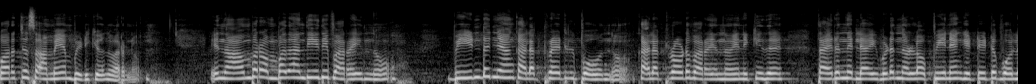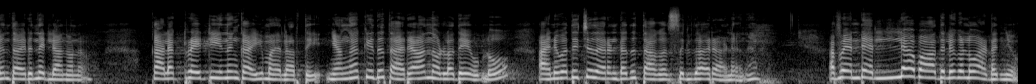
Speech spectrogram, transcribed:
കുറച്ച് സമയം പിടിക്കുമെന്ന് പറഞ്ഞു. ഈ നവംബർ ഒമ്പതാം തീയതി പറയുന്നു വീണ്ടും ഞാൻ കലക്ടറേറ്റിൽ പോകുന്നു. കലക്ടറോട് പറയുന്നു എനിക്കിത് തരുന്നില്ല ഇവിടെ നിന്നുള്ള ഒപ്പീനിയൻ കിട്ടിയിട്ട് പോലും തരുന്നില്ല എന്നാണ് കലക്ടറേറ്റിൽ നിന്നും കൈമലർത്തി ഞങ്ങൾക്കിത് തരാമെന്നുള്ളതേ ഉള്ളൂ. അനുവദിച്ച് തരേണ്ടത് തഹസിൽദാരാണ്. അപ്പോൾ എന്റെ എല്ലാ വാതിലുകളും അടഞ്ഞു.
